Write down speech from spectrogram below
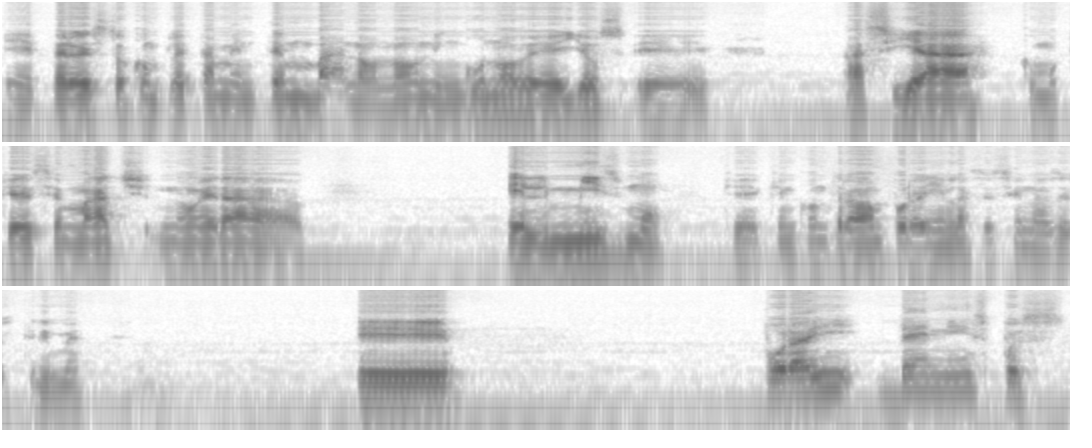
eh, pero esto completamente en vano, ¿no? Ninguno de ellos eh, hacía como que ese match no era el mismo que, encontraban por ahí en las escenas del crimen. Eh, por ahí Dennis pues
